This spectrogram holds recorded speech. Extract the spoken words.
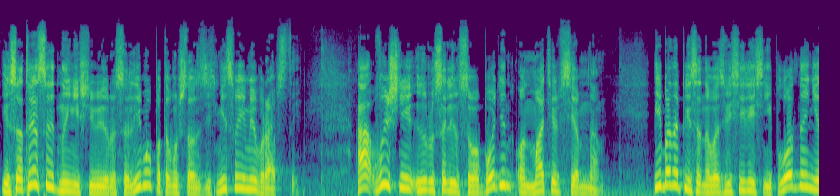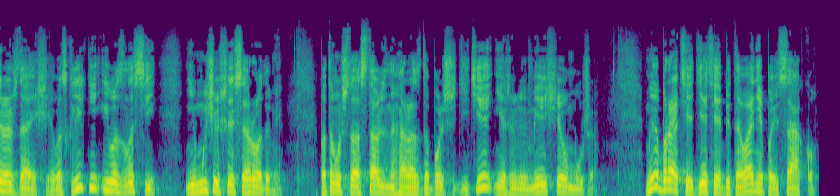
И соответствует нынешнему Иерусалиму, потому что он с детьми своими в рабстве. А Вышний Иерусалим свободен, он матерь всем нам. Ибо написано, возвеселись неплодные, не рождающие, воскликни и возгласи, не мучившиеся родами, потому что оставлено гораздо больше детей, нежели умеющего мужа. Мы, братья, дети обетования по Исааку.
